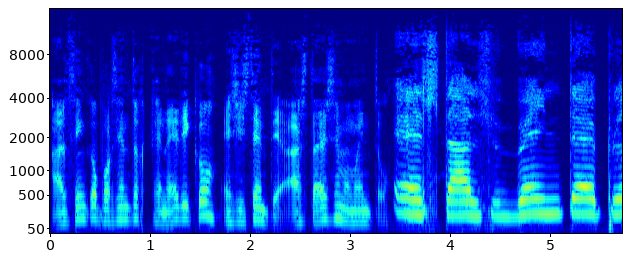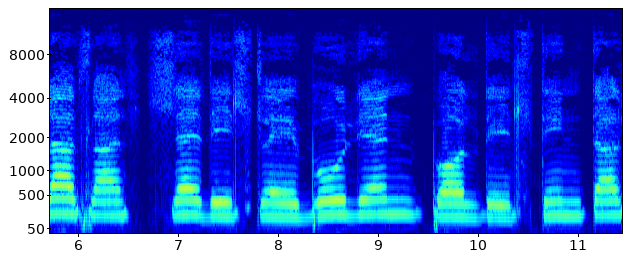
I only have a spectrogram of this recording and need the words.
al 5% genérico existente hasta ese momento. Estas 20 plazas se distribuyen por distintas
